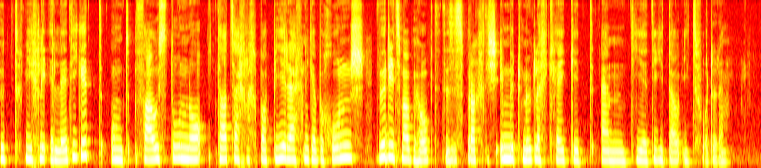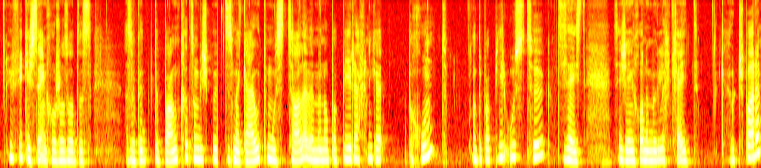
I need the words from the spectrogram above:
heute wirklich erledigt. Und falls du noch tatsächlich Papierrechnungen bekommst, würde ich jetzt mal behaupten, dass es praktisch immer die Möglichkeit gibt, ähm, die digital einzufordern. Häufig ist es eigentlich auch schon so, dass also bei Banken zum Beispiel, dass man Geld muss zahlen muss, wenn man noch Papierrechnungen bekommt oder Papierauszüge. Das heisst, es ist eigentlich auch eine Möglichkeit, Geld zu sparen.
